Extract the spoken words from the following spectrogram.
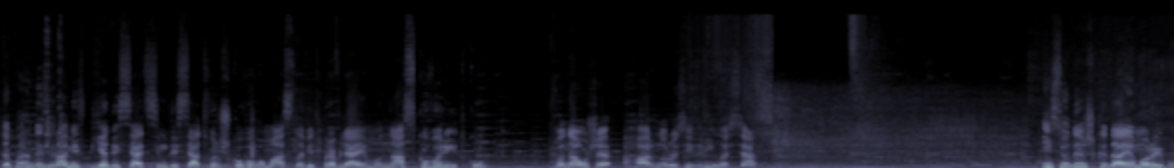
Тепер десь грамів 50-70 вершкового масла відправляємо на сковорідку. Вона вже гарно розігрілася. І сюди ж кидаємо рибу.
